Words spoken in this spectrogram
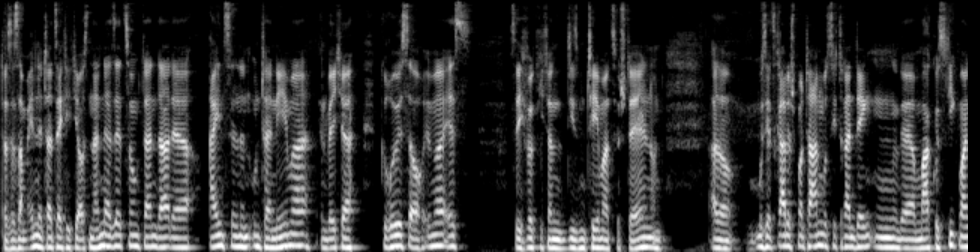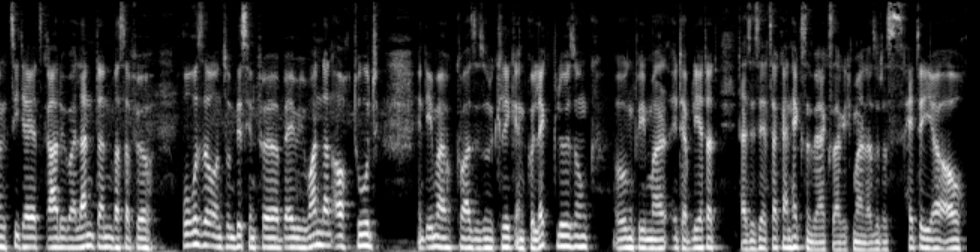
dass es am Ende tatsächlich die Auseinandersetzung dann da der einzelnen Unternehmer, in welcher Größe auch immer ist, sich wirklich dann diesem Thema zu stellen und also muss jetzt gerade spontan muss ich dran denken, der Markus Diekmann zieht ja jetzt gerade über Land dann, was er für Rose und so ein bisschen für Baby One dann auch tut, indem er quasi so eine Click-and-Collect-Lösung irgendwie mal etabliert hat. Das ist jetzt ja kein Hexenwerk, sage ich mal. Also das hätte ja auch,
